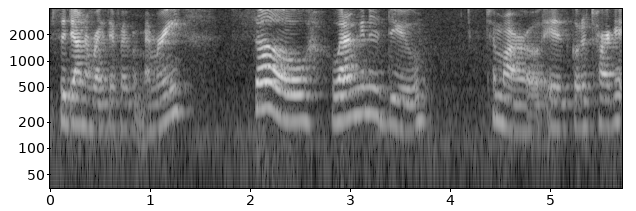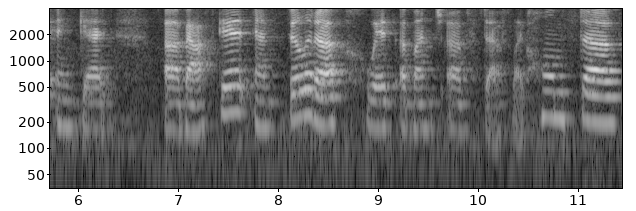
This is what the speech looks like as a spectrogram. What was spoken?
sit down and write their favorite memory. So what I'm gonna do tomorrow is go to Target and get a basket and fill it up with a bunch of stuff like home stuff,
